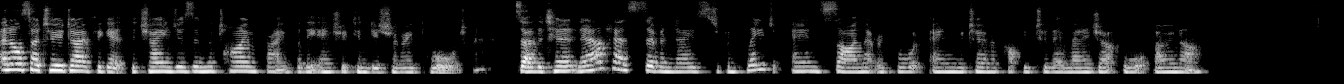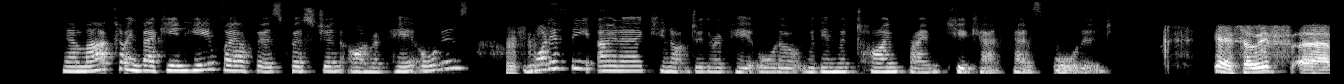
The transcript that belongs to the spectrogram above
And also too, don't forget the changes in the time frame for the entry condition report. So the tenant now has seven days to complete and sign that report and return a copy to their manager or owner. Now, Mark, coming back in here for our first question on repair orders. Mhm. What if the owner cannot do the repair order within the time frame QCAT has ordered? Yeah, so if uh,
